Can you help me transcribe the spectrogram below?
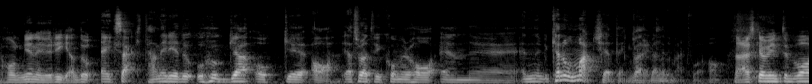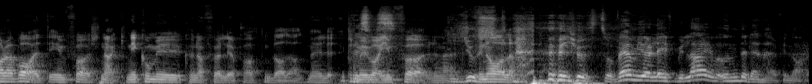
Holmgren är ju redo. Exakt, han är redo att hugga och eh, ja, jag tror att vi kommer ha en, eh, en kanonmatch helt enkelt Verkligen. mellan de här två. Ja. Det här ska vi inte bara vara ett införsnack. Ni kommer ju kunna följa på Aftonbladet allt möjligt. Det kommer ju vara inför den här Just. finalen. Just så. Vem gör Leifby live under den här finalen,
